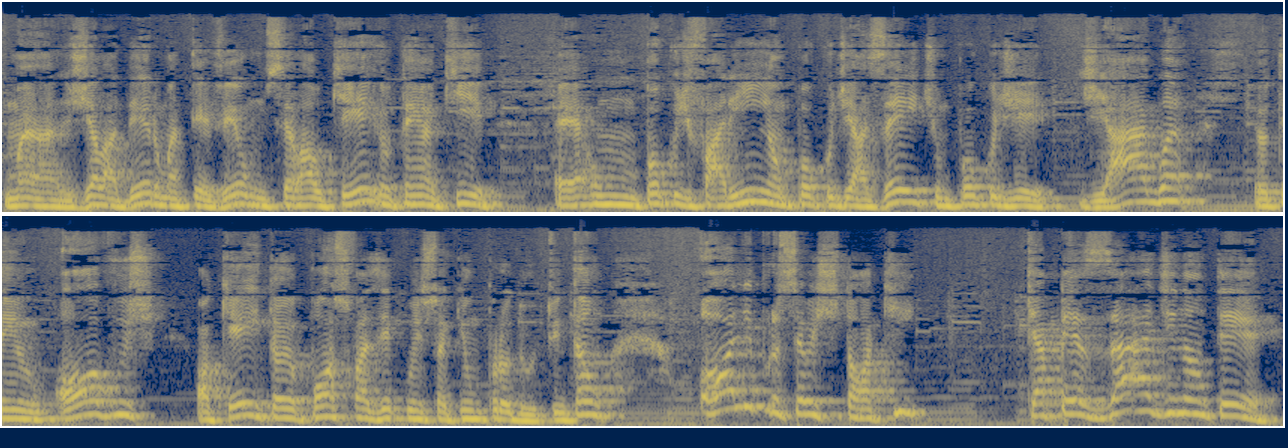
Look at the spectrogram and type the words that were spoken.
uma geladeira, uma TV, um sei lá o que, eu tenho aqui é, um pouco de farinha, um pouco de azeite, um pouco de, de água, eu tenho ovos, ok? Então eu posso fazer com isso aqui um produto. Então, olhe para o seu estoque, que apesar de não ter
